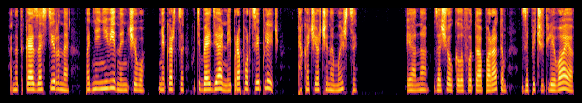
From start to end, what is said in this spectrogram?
Она такая застиранная, под ней не видно ничего. Мне кажется, у тебя идеальные пропорции плеч. Так очерчены мышцы». И она защелкала фотоаппаратом, запечатлевая,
